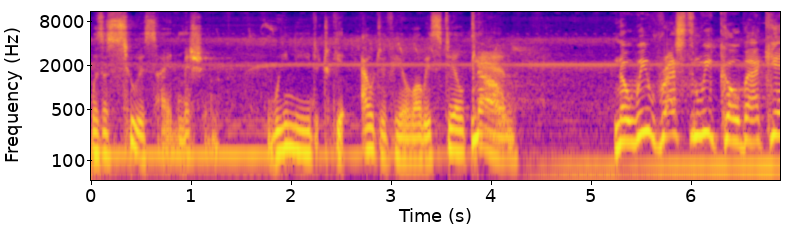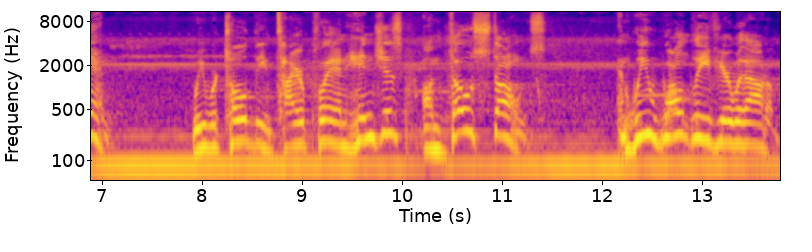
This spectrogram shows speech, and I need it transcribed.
was a suicide mission. We need to get out of here while we still can. No. No, we rest and we go back in. We were told the entire plan hinges on those stones, and we won't leave here without them.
